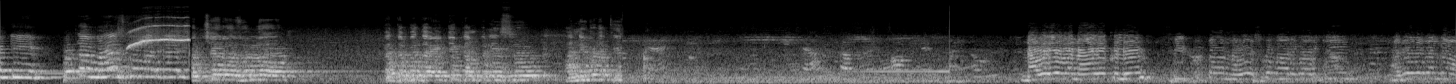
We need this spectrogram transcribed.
కల్పించినటువంటి పుట్ట మహేష్ కుమార్ గారి వచ్చే రోజుల్లో పెద్ద పెద్ద ఐటీ కంపెనీస్ అన్ని కూడా నవయువ నాయకులు శ్రీ పుట్ట మహేష్ కుమార్ గారికి అదేవిధంగా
